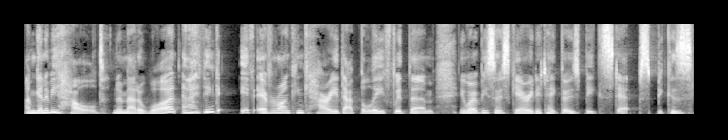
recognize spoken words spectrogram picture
I'm going to be held no matter what. And I think if everyone can carry that belief with them, it won't be so scary to take those big steps because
